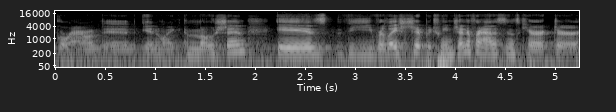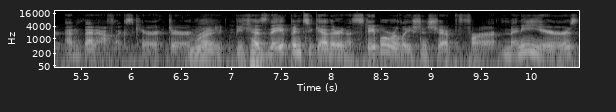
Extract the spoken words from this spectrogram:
grounded in like emotion, is the relationship between Jennifer Aniston's character and Ben Affleck's character. Right. Because they've been together in a stable relationship for many years.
